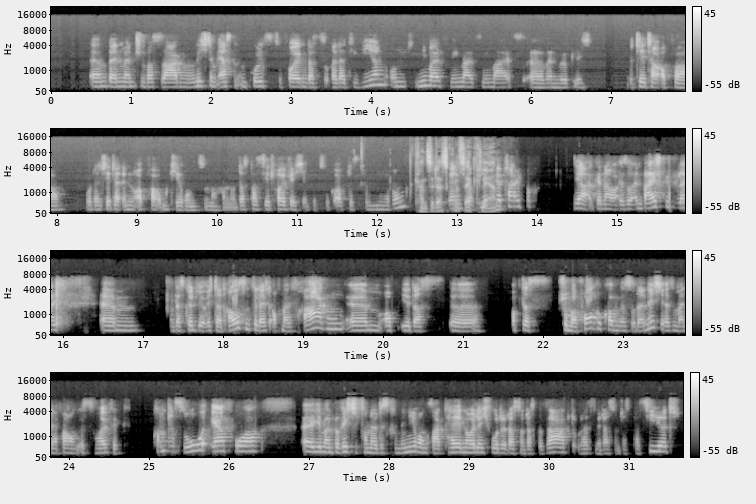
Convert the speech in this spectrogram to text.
ähm, wenn Menschen was sagen, nicht dem ersten Impuls zu folgen, das zu relativieren und niemals, niemals, niemals, äh, wenn möglich, Täter-Opfer oder TäterInnen-Opferumkehrung zu machen. Und das passiert häufig in Bezug auf Diskriminierung. Kannst du das Wenn kurz erklären? Ja, genau. Also ein Beispiel vielleicht, ähm, und das könnt ihr euch da draußen vielleicht auch mal fragen, ähm, ob ihr das, äh, ob das schon mal vorgekommen ist oder nicht. Also meine Erfahrung ist häufig, kommt das so eher vor, äh, jemand berichtet von der Diskriminierung, sagt, hey, neulich wurde das und das gesagt oder ist mir das und das passiert.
